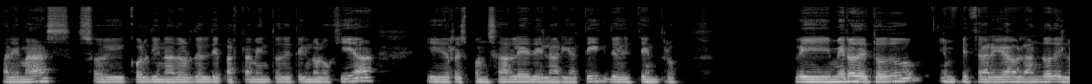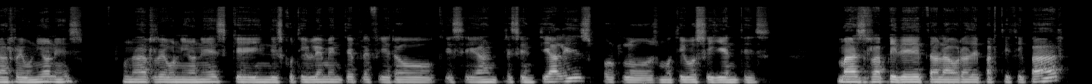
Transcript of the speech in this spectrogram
Además, soy coordinador del Departamento de Tecnología y responsable del área TIC del centro. Primero de todo, empezaré hablando de las reuniones, unas reuniones que indiscutiblemente prefiero que sean presenciales por los motivos siguientes más rapidez a la hora de participar.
